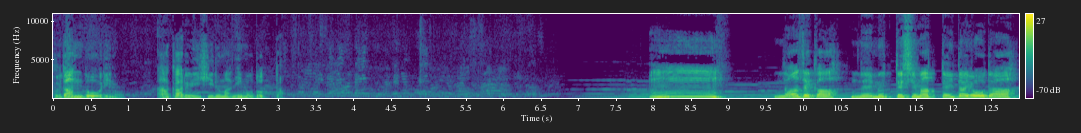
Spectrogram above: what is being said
普段通りの明るい昼間に戻った。うーん。なぜか眠ってしまっていたようだ。あ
